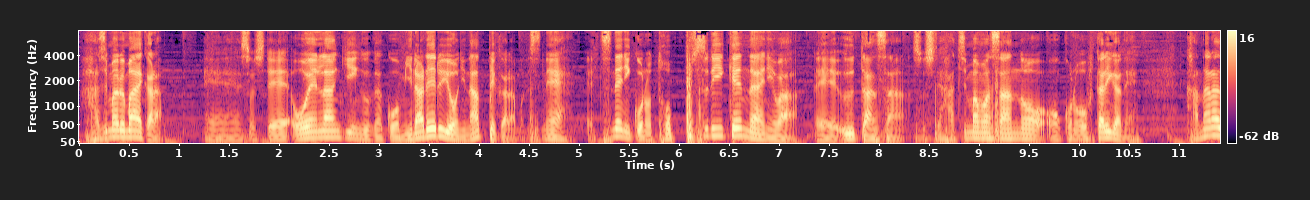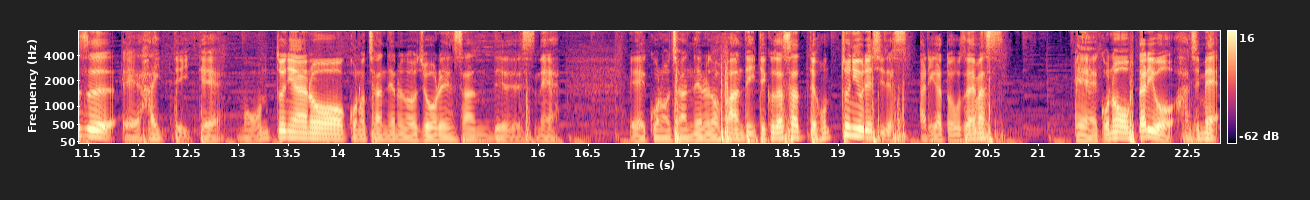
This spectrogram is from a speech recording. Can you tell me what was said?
始まる前からえー、そして応援ランキングがこう見られるようになってからもですね常にこのトップ3圏内には、えー、ウータンさんそしてハチママさんのこのお二人がね必ず、え、入っていてもう本当にあのこのチャンネルの常連さんでですね、え、このチャンネルのファンでいてくださって本当に嬉しいです。ありがとうございます、え、このお二人をはじめ、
